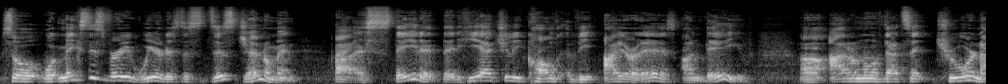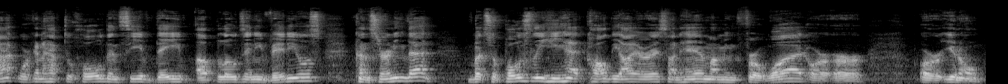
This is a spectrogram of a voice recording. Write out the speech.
So what makes this very weird is this this gentleman uh, stated that he actually called the IRS on Dave. Uh, I don't know if that's it, true or not. We're gonna have to hold and see if Dave uploads any videos concerning that. But supposedly he had called the IRS on him. I mean, for what or or or you know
